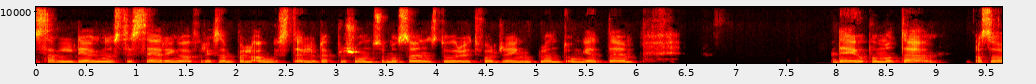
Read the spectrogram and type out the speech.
selvdiagnostisering av f.eks. angst eller depresjon, som også er en stor utfordring blant unge, det, det er jo på en måte altså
